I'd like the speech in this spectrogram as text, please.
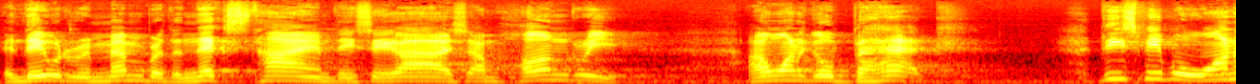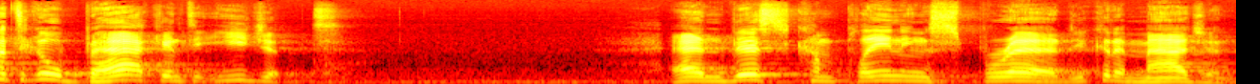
and they would remember the next time they say, Gosh, I'm hungry. I want to go back. These people wanted to go back into Egypt. And this complaining spread, you could imagine.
